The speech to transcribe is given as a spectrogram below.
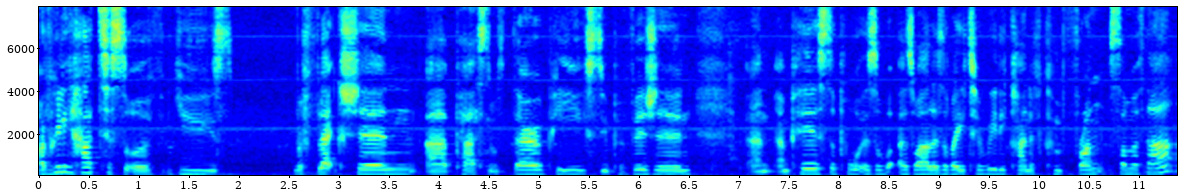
I really had to sort of use reflection, uh, personal therapy, supervision, and, and peer support as, as well as a way to really kind of confront some of that.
